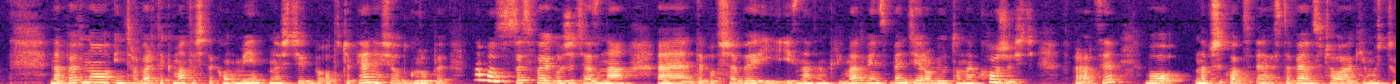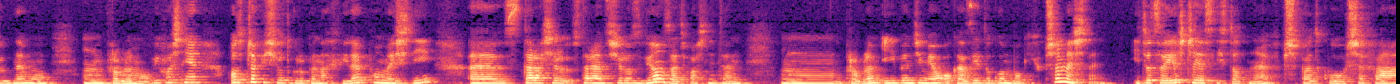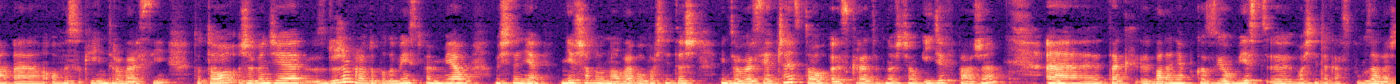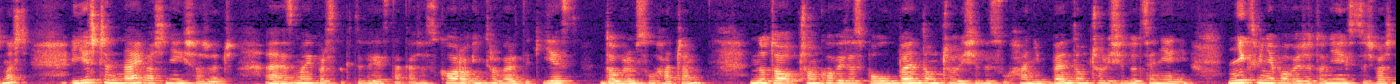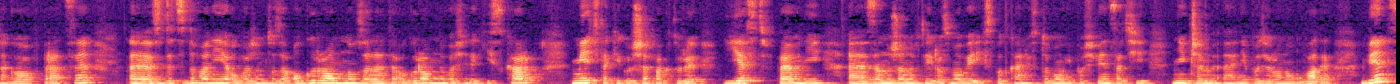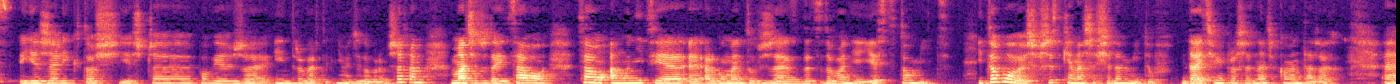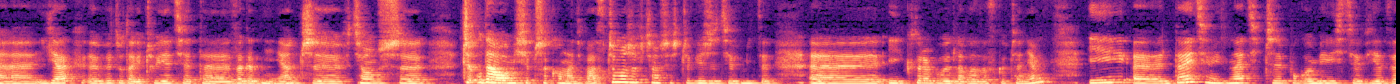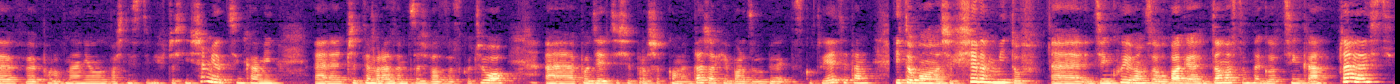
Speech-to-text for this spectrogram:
Na pewno introwertyk ma też taką umiejętność jakby odczepiania się od grupy, no bo ze swojego życia zna e, te potrzeby i, i zna ten klimat, więc będzie robił to na korzyść pracy, bo na przykład e, stawiając czoła jakiemuś trudnemu mm, problemowi, właśnie odczepi się od grupy na chwilę, pomyśli, e, stara się, starając się rozwiązać właśnie ten mm, problem i będzie miał okazję do głębokich przemyśleń. I to, co jeszcze jest istotne w przypadku szefa e, o wysokiej introwersji, to to, że będzie z dużym prawdopodobieństwem miał myślenie nieszablonowe, bo właśnie też introwersja często e, z kreatywnością idzie w parze. E, tak badania pokazują, jest właśnie taka współzależność. I jeszcze najważniejsza rzecz z mojej perspektywy jest taka, że skoro introwertyk jest dobrym słuchaczem, no to członkowie zespołu będą czuli się wysłuchani, będą czuli się docenieni. Nikt mi nie powie, że to nie jest coś ważnego w pracy. E, Zdecydowanie ja uważam to za ogromną zaletę, ogromny właśnie taki skarb, mieć takiego szefa, który jest w pełni e, zanurzony w tej rozmowie i w spotkaniu z Tobą i poświęca Ci niczym e, niepodzieloną uwagę. Więc jeżeli ktoś jeszcze powie, że introwertyk nie będzie dobrym szefem, macie tutaj całą, całą amunicję argumentów, że zdecydowanie jest to mit. I to było już wszystkie nasze 7 mitów. Dajcie mi proszę znać w komentarzach, e, jak Wy tutaj czujecie te zagadnienia, czy wciąż, e, czy udało mi się przekonać Was, czy może wciąż jeszcze wierzycie w mity e, i które były dla Was zaskoczeniem. I dajcie mi znać, czy pogłębiliście wiedzę w porównaniu właśnie z tymi wcześniejszymi odcinkami, czy tym razem coś Was zaskoczyło. Podzielcie się proszę w komentarzach, ja bardzo lubię jak dyskutujecie tam. I to było naszych 7 mitów. Dziękuję Wam za uwagę, do następnego odcinka. Cześć!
